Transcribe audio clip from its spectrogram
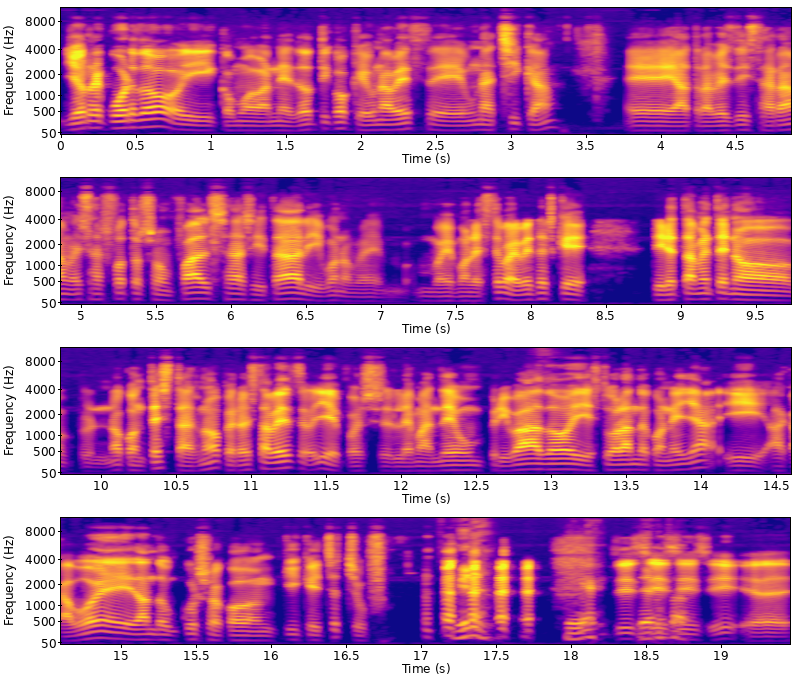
Yo recuerdo, y como anecdótico, que una vez eh, una chica, eh, a través de Instagram, esas fotos son falsas y tal, y bueno, me, me molesté. Hay veces que directamente no, no, contestas, ¿no? Pero esta vez, oye, pues le mandé un privado y estuve hablando con ella y acabó eh, dando un curso con Kike y Chechu. Mira. sí, sí, sí, sí. Eh,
